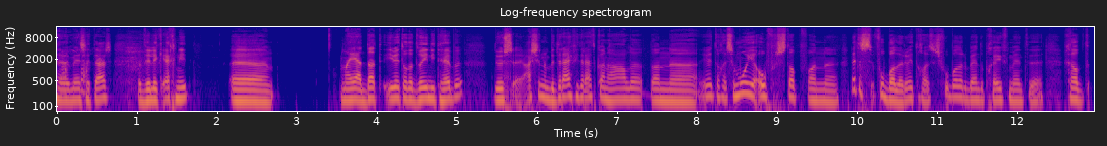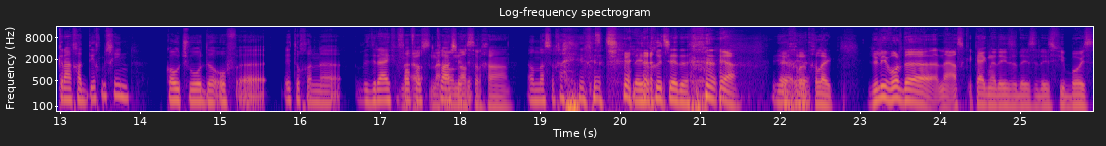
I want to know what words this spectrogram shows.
eh, mensen thuis. Dat wil ik echt niet. Maar ja, dat, je weet toch, dat wil je niet hebben. Dus eh, als je een bedrijfje eruit kan halen, dan eh, je weet toch, het is een mooie overstap van. eh, net als voetballer, je weet toch, als je voetballer bent, op een gegeven moment uh, geld, kraan gaat dicht, misschien coach worden of weet toch, een bedrijfje van Naar vast naar El. Nasser gaan. El Nasser gaan. Leven goed zetten. ja, ja, ja, groot gelijk. Jullie worden, nou, als ik kijk naar deze, deze, deze vier boys,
